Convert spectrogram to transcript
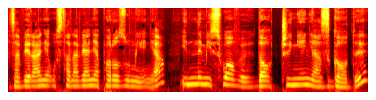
zawierania, ustanawiania porozumienia, innymi słowy, do czynienia zgody,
